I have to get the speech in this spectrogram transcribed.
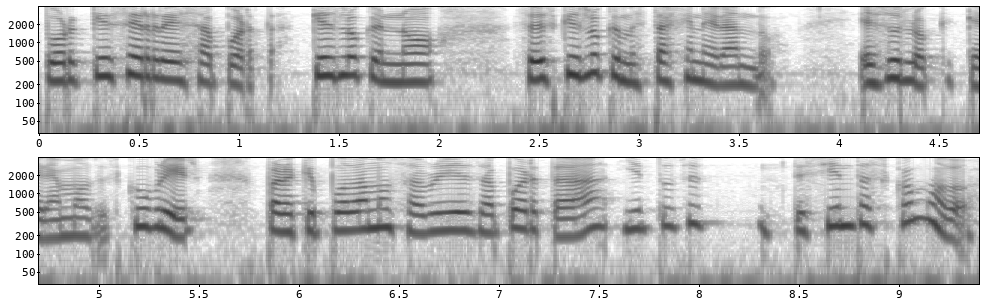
¿Por qué cerré esa puerta? ¿Qué es lo que no? ¿Sabes qué es lo que me está generando? Eso es lo que queremos descubrir para que podamos abrir esa puerta y entonces te sientas cómodo.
